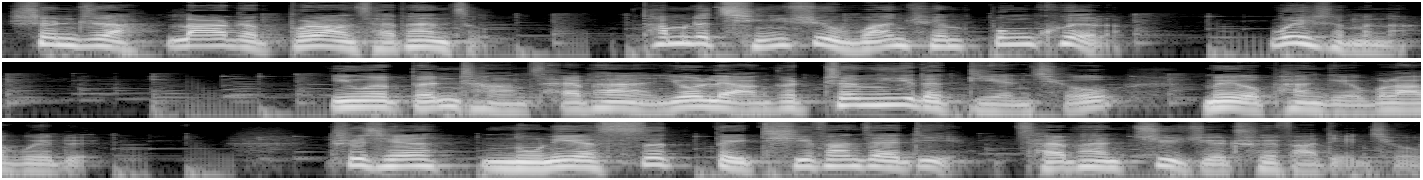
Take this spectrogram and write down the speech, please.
甚至啊拉着不让裁判走，他们的情绪完全崩溃了。为什么呢？因为本场裁判有两个争议的点球没有判给乌拉圭队。之前努涅斯被踢翻在地，裁判拒绝吹罚点球。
